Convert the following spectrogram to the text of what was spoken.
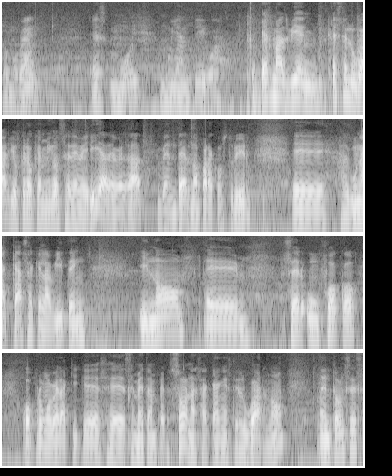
como ven es muy muy antigua. Es más bien este lugar yo creo que amigos se debería de verdad vender no para construir eh, alguna casa que la habiten y no eh, ser un foco o promover aquí que se, se, metan personas acá en este lugar, ¿no? Entonces,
